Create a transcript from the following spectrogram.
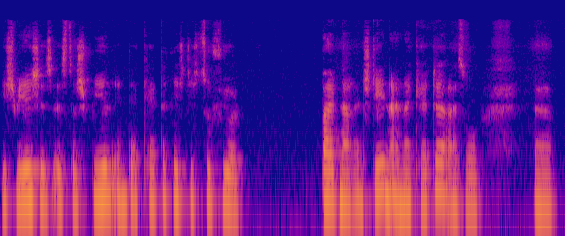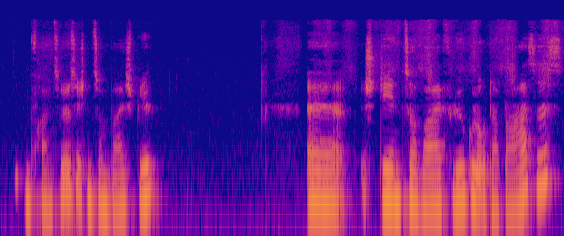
wie schwierig es ist, das Spiel in der Kette richtig zu führen bald nach Entstehen einer Kette, also äh, im Französischen zum Beispiel, äh, stehen zur Wahl Flügel oder Basis.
